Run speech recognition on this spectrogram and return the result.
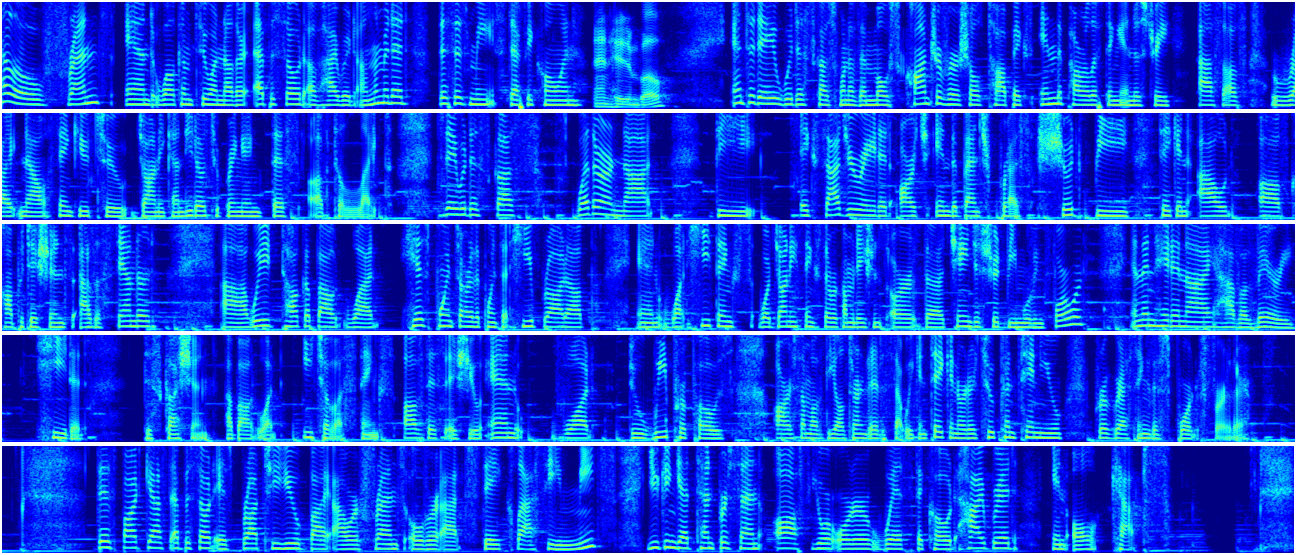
Hello, friends, and welcome to another episode of Hybrid Unlimited. This is me, Stefi Cohen, and Hayden Bow. and today we discuss one of the most controversial topics in the powerlifting industry as of right now. Thank you to Jonnie Candito to bringing this up to light. Today we discuss whether or not the exaggerated arch in the bench press should be taken out of competitions as a standard. Uh, we talk about what his points are, the points that he brought up, and what he thinks, what Johnny thinks the recommendations or the changes should be moving forward. And then Hayden and I have a very heated discussion about what each of us thinks of this issue and what do we propose are some of the alternatives that we can take in order to continue progressing the sport further. This podcast episode is brought to you by our friends over at Stay Classy Meats. You can get 10% off your order with the code HYBRID in all caps.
